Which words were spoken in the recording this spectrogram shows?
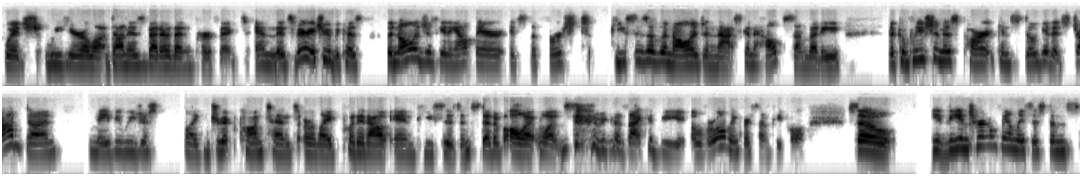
which we hear a lot done is better than perfect. And it's very true because the knowledge is getting out there. It's the first pieces of the knowledge and that's going to help somebody. The completionist part can still get its job done. Maybe we just like drip content or like put it out in pieces instead of all at once because that could be overwhelming for some people. So the internal family systems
